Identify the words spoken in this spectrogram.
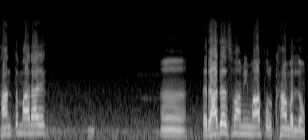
ਸੰਤ ਮਹਾਰਾਜ ਰਾਧਾ ਸਵਾਮੀ ਮਹਾਂਪੁਰਖਾਂ ਵੱਲੋਂ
